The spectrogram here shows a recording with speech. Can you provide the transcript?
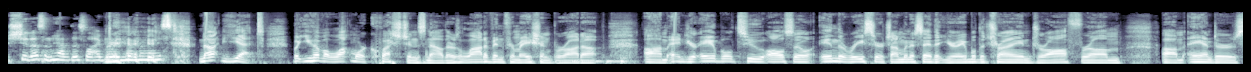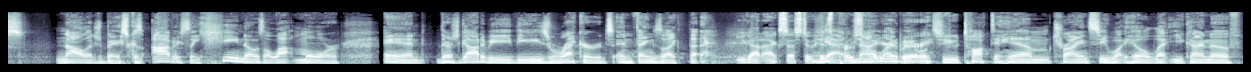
She doesn't have this library memorized. not yet, but you have a lot more questions now. There's a lot of information brought up. Um, and you're able to also, in the research, I'm going to say that you're able to try and draw from um, Anders' knowledge base because obviously he knows a lot more. And there's got to be these records and things like that. You got access to his yeah, personal now you're going to be able to talk to him, try and see what he'll let you kind of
